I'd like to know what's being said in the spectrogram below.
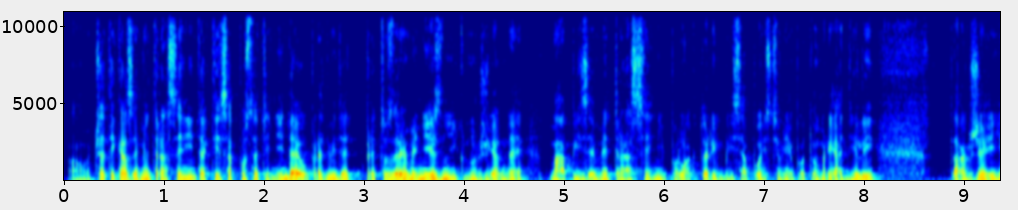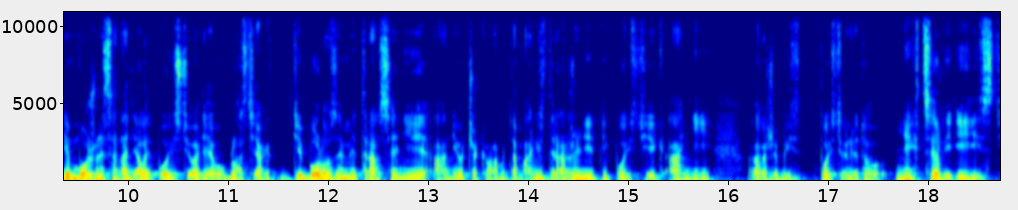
Čo týka zemetrasení, tak tie sa v podstate nedajú predvídať, preto zrejme nevzniknú žiadne mapy zemetrasení, podľa ktorých by sa poisťovne potom riadili. Takže je možné sa naďalej poisťovať aj v oblastiach, kde bolo zemetrasenie a neočakávame tam ani zdraženie tých poistiek, ani e, že by poisťovne to nechceli ísť.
